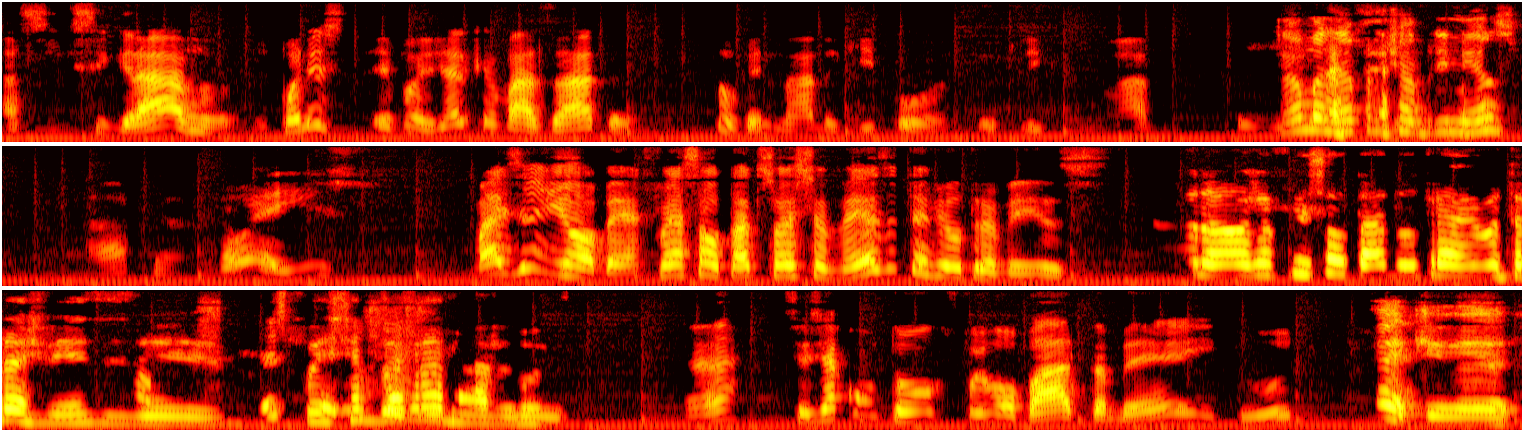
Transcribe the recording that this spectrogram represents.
assim que se grava. Não põe nesse evangélica vazada. Não tô vendo nada aqui, porra. Eu clico no nada. Não, mas não é pra te abrir mesmo. Ah, tá. Então é isso. Mas e aí, Roberto? Foi assaltado só essa vez ou teve outra vez? Não, eu já fui soltado outra, outras vezes e Esse foi sempre desagradável. Né? Você já contou que foi roubado também e tudo. É, que eh,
